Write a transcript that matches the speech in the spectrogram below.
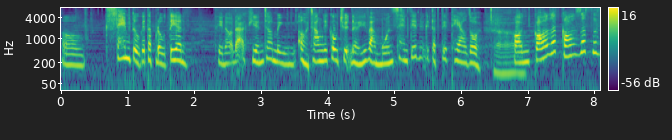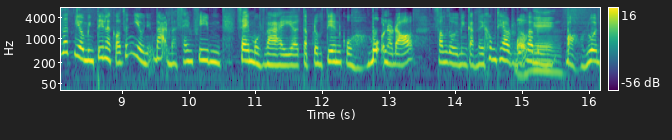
ờ, xem từ cái tập đầu tiên thì nó đã khiến cho mình ở trong cái câu chuyện đấy và muốn xem tiếp những cái tập tiếp theo rồi. À. còn có rất có rất rất rất nhiều mình tin là có rất nhiều những bạn mà xem phim xem một vài ờ, tập đầu tiên của bộ nào đó xong rồi mình cảm thấy không theo được Bỏ nữa và mình ngang. bỏ luôn.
